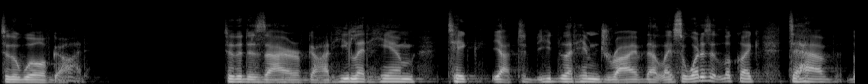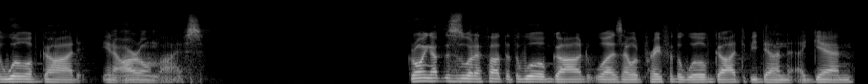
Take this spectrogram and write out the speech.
to the will of God, to the desire of God. He let him take, yeah, to, he let him drive that life. So, what does it look like to have the will of God in our own lives? Growing up, this is what I thought that the will of God was. I would pray for the will of God to be done again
